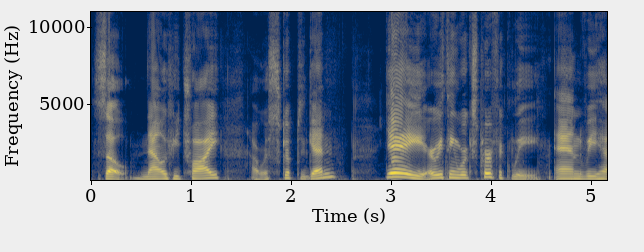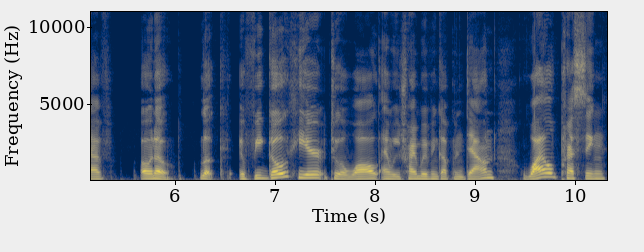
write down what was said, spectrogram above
So now if you try our script again, yay, everything works perfectly. And we have, oh no, look, if we go here to a wall and we try moving up and down while pressing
